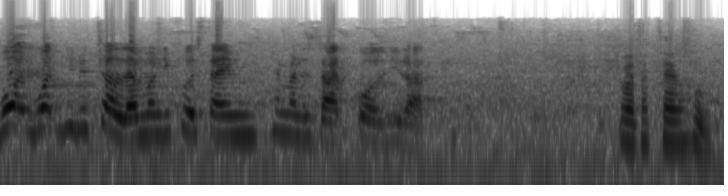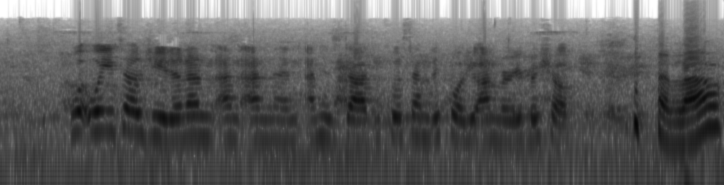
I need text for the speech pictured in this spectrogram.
what what did you tell them when the first time him and his dad called you that? what I tell who? What what you tell Jayden and, and, and, and his dad the first time they called you Anne Marie Bishop? I laugh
